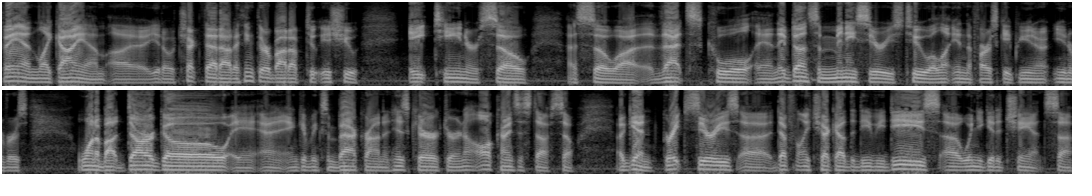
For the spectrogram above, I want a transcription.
fan like I am, uh, you know, check that out. I think they're about up to issue 18 or so. Uh, so uh, that's cool. And they've done some mini series too in the Farscape uni- universe one about Dargo and, and, giving some background in his character and all kinds of stuff. So, again, great series. Uh, definitely check out the DVDs uh, when you get a chance. Uh,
